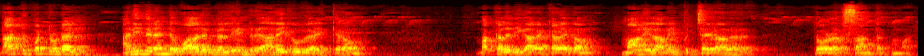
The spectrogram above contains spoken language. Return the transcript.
நாட்டுப்பற்றுடன் அணிதிரண்டு வாருங்கள் என்று அறைகூவி வைக்கிறோம். மக்கள் அதிகார கழகம் மாநில அமைப்புச் செயலாளர் தோழர் சாந்தகுமார்.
